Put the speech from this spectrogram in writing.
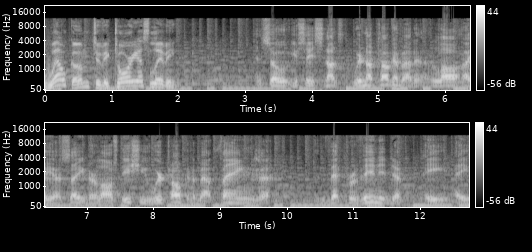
Welcome to Victorious Living. And so you see, it's not we're not talking about a law, a, uh, saved or lost issue. We're talking about things uh, that prevented a a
